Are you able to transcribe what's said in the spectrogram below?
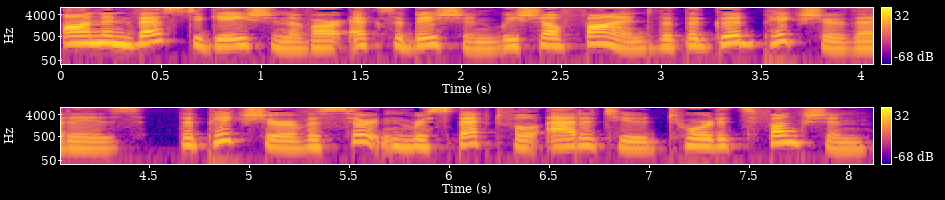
On investigation of our exhibition we shall find that the good picture that is, the picture of a certain respectful attitude toward its function,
